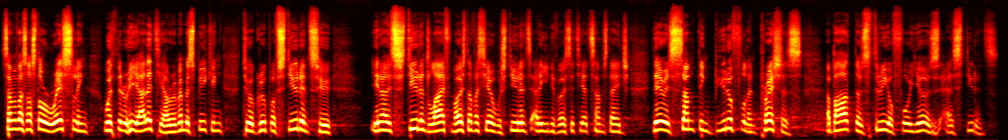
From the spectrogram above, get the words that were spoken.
Some of us are still wrestling with the reality. I remember speaking to a group of students who, you know, student life, most of us here were students at a university at some stage. There is something beautiful and precious about those three or four years as students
